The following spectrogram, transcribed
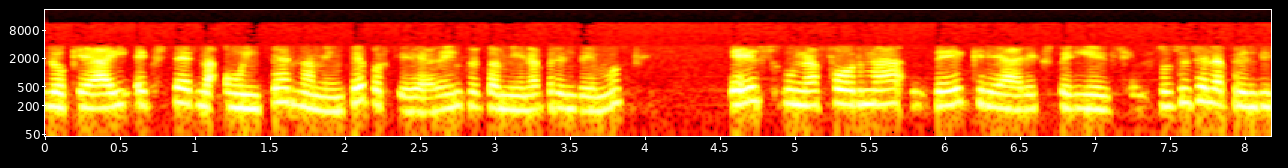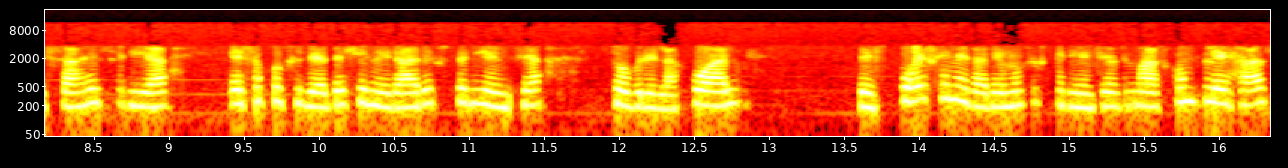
lo que hay externa o internamente, porque de adentro también aprendemos, es una forma de crear experiencia. Entonces el aprendizaje sería esa posibilidad de generar experiencia sobre la cual después generaremos experiencias más complejas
